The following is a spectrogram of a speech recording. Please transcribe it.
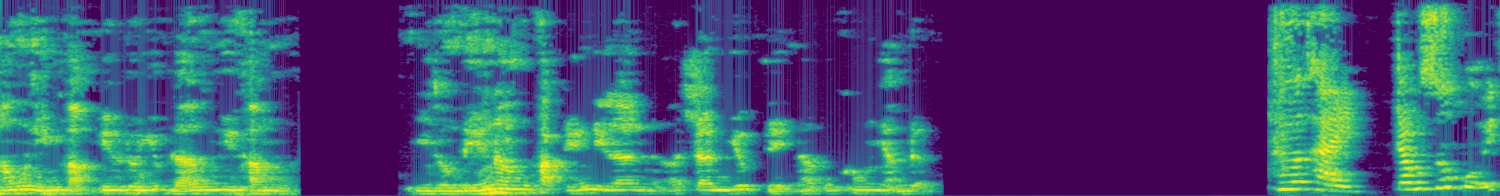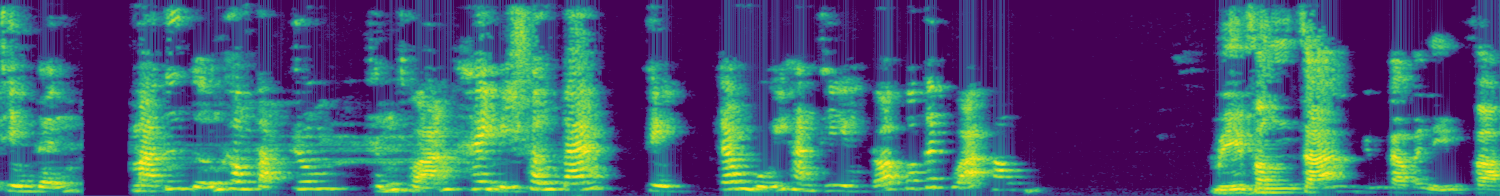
không có niệm Phật kêu tôi giúp đỡ cũng như không. Vì luồng điển nó không phát triển đi lên ở trên giúp thì nó cũng không nhận được. Thưa thầy trong suốt buổi thiền định mà tư tưởng không tập trung thỉnh thoảng hay bị phân tán thì trong buổi hành thiền đó có kết quả không? Bị phân tán chúng ta phải niệm Phật.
